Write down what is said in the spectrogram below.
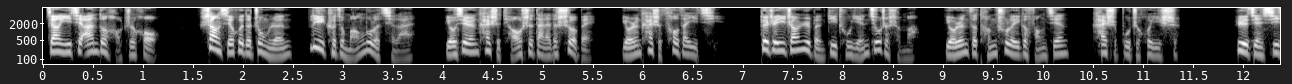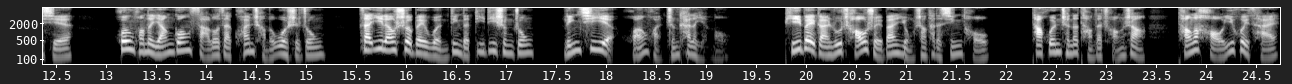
将一切安顿好之后。上协会的众人立刻就忙碌了起来，有些人开始调试带来的设备，有人开始凑在一起，对着一张日本地图研究着什么，有人则腾出了一个房间，开始布置会议室。日渐西斜，昏黄的阳光洒落在宽敞的卧室中，在医疗设备稳定的滴滴声中，林七夜缓缓睁开了眼眸，疲惫感如潮水般涌上他的心头，他昏沉的躺在床上，躺了好一会才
